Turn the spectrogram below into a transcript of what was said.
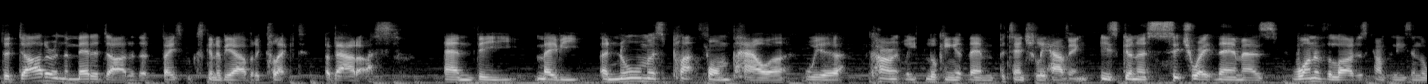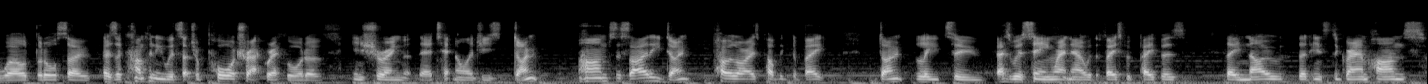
the data and the metadata that Facebook's going to be able to collect about us and the maybe enormous platform power we're currently looking at them potentially having is going to situate them as one of the largest companies in the world, but also as a company with such a poor track record of ensuring that their technologies don't harm society, don't polarize public debate, don't lead to, as we're seeing right now with the Facebook papers, they know that Instagram harms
